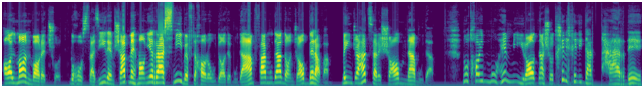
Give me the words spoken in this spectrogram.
آلمان وارد شد. نخست وزیر امشب مهمانی رسمی به افتخار او داده بودم. فرمودند آنجا بروم. به این جهت سر شام نبودم. نوتهای مهم ایراد نشد. خیلی خیلی در پرده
